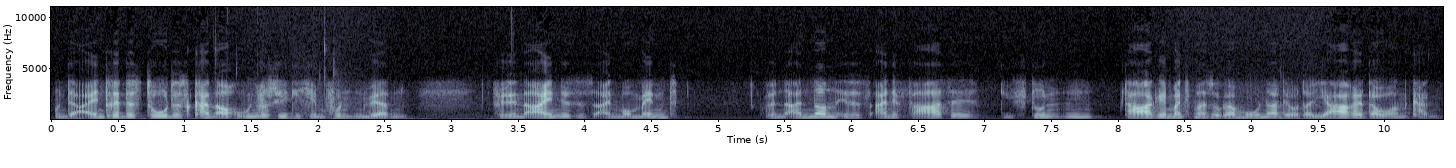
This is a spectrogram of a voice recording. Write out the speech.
Und der Eintritt des Todes kann auch unterschiedlich empfunden werden. Für den einen ist es ein Moment, für den anderen ist es eine Phase, die Stunden, Tage, manchmal sogar Monate oder Jahre dauern kann.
